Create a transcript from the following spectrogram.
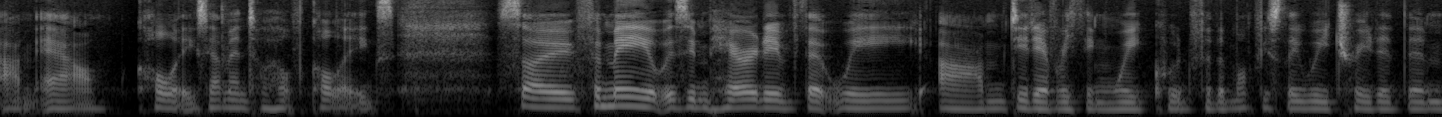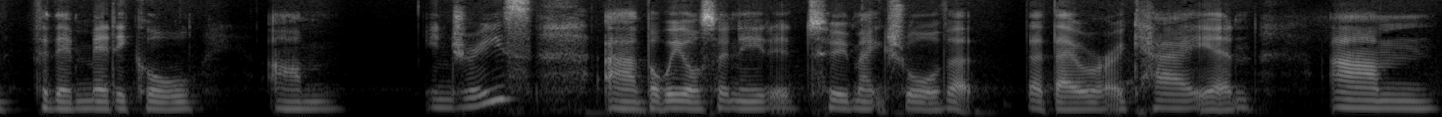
um, our colleagues, our mental health colleagues. So for me, it was imperative that we um, did everything we could for them. Obviously, we treated them for their medical um, injuries, uh, but we also needed to make sure that that they were okay. And um,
